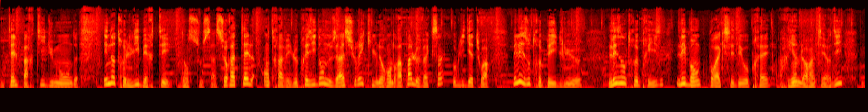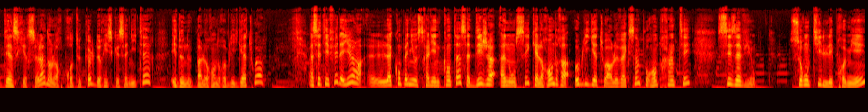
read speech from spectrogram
ou telle partie du monde? Et notre liberté dans tout ça sera-t-elle entravée? Le président nous a assuré qu'il ne rendra pas le vaccin obligatoire. Mais les autres pays de l'UE, les entreprises, les banques pour accéder aux prêts, rien ne leur interdit d'inscrire cela dans leur protocole de risque sanitaire et de ne pas le rendre obligatoire. À cet effet d'ailleurs, la compagnie australienne Qantas a déjà annoncé qu'elle rendra obligatoire le vaccin pour emprunter ses avions. Seront-ils les premiers?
